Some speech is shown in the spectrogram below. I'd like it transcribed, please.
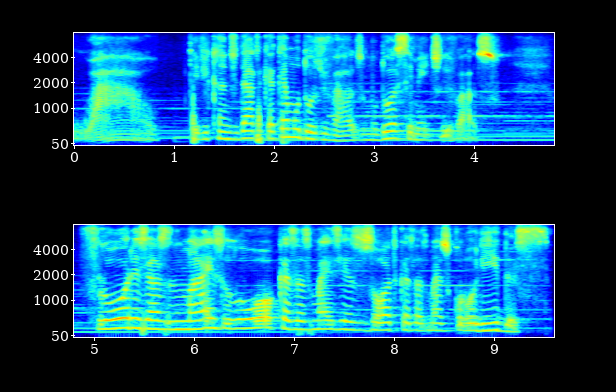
Uau! Teve candidata que até mudou de vaso, mudou a semente de vaso. Flores as mais loucas, as mais exóticas, as mais coloridas.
